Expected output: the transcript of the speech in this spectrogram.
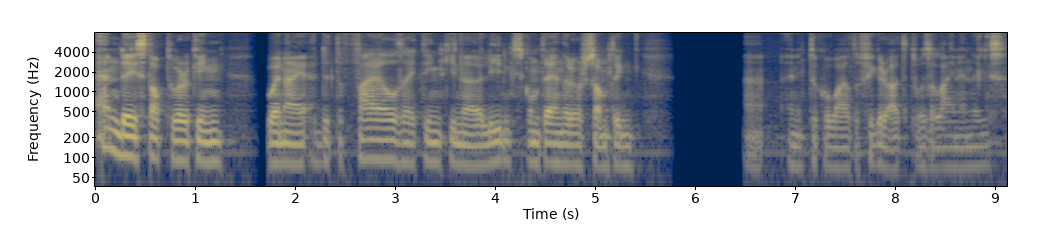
and they stopped working when I edit the files, I think in a Linux container or something. Uh, and it took a while to figure out it was a line endings.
